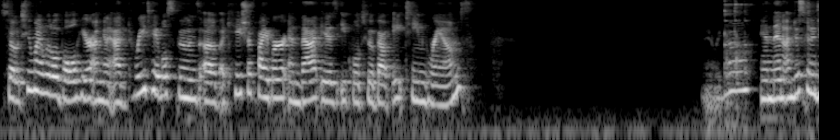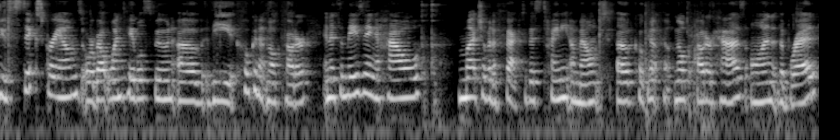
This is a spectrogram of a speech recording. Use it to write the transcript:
So to my little bowl here, I'm gonna add three tablespoons of acacia fiber and that is equal to about 18 grams. There we go. And then I'm just gonna do six grams or about one tablespoon of the coconut milk powder. And it's amazing how much of an effect this tiny amount of coconut milk powder has on the bread.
